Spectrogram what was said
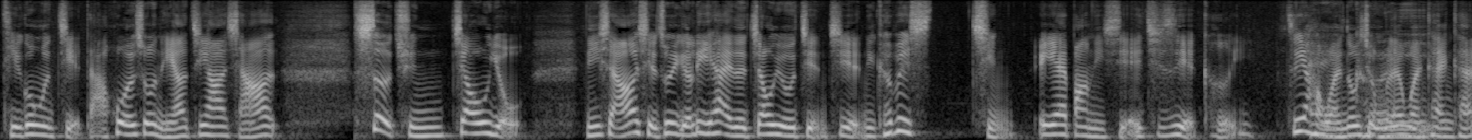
提供的解答，或者说你要今天想要社群交友，你想要写出一个厉害的交友简介，你可不可以请 AI 帮你写？其实也可以。这些好玩东西，我们来玩看看。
